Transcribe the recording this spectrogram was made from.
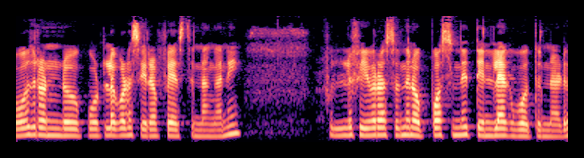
రోజు రెండు పూట్లో కూడా సిరప్ వేస్తున్నాం కానీ ఫుల్ ఫీవర్ వస్తుంది నొప్పి వస్తుంది తినలేకపోతున్నాడు.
